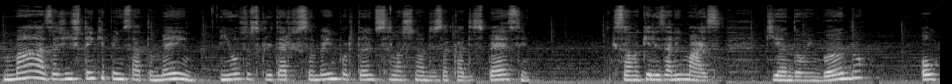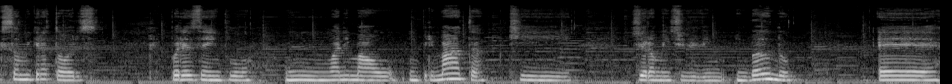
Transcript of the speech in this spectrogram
Mas a gente tem que pensar também em outros critérios que são bem importantes relacionados a cada espécie, que são aqueles animais que andam em bando ou que são migratórios. Por exemplo, um animal, um primata, que geralmente vive em, em bando, é,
